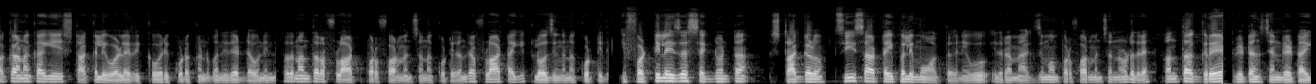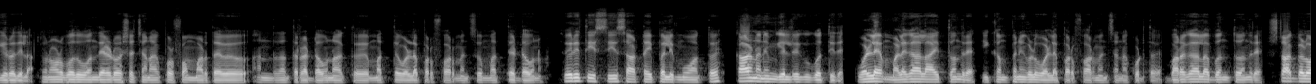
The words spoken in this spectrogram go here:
ಆ ಕಾರಣಕ್ಕಾಗಿ ಸ್ಟಾಕ್ ಅಲ್ಲಿ ಒಳ್ಳೆ ರಿಕವರಿ ಕೂಡ ಕಂಡು ಬಂದಿದೆ ಡೌನ್ ಇಂದ. ತದನಂತರ ಫ್ಲಾಟ್ ಪರ್ಫಾರ್ಮೆನ್ಸ್ ಅನ್ನ ಕೊಟ್ಟಿದೆ. ಅಂದ್ರೆ ಫ್ಲಾಟ್ ಆಗಿ ಕ್ಲೋಸಿಂಗ್ ಅನ್ನ ಕೊಟ್ಟಿದೆ. ಈ ಫರ್ಟಿಲೈಸರ್ ಸೆಗ್ಮೆಂಟ್ ಸ್ಟಾಕ್ಗಳು ಸೀಸಾ ಟೈಪ್ ಅಲ್ಲಿ ಮೂವ್ ಆಗ್ತವೆ. ನೀವು ಇದರ ಮ್ಯಾಕ್ಸಿಮಮ್ ಪರ್ಫಾರ್ಮೆನ್ಸ್ ಅನ್ನು ನೋಡಿದ್ರೆ ಅಂತ ಗ್ರೇಟ್ ರಿಟರ್ನ್ಸ್ ಜನರೇಟ್ ಆಗಿರೋದಿಲ್ಲ. ನೋಡಬಹುದು ಒಂದೆರಡು ವರ್ಷ ಚೆನ್ನಾಗಿ ಪರ್ಫಾರ್ಮ್ ಮಾಡ್ತವೆ, ಅಂದ ನಂತರ ಡೌನ್ ಆಗ್ತವೆ, ಮತ್ತೆ ಒಳ್ಳೆ ಪರ್ಫಾರ್ಮೆನ್ಸ್ ಮತ್ತೆ ಡೌನ್ ಈ ರೀತಿ ಸೀಸಾ ಟೈಪ್ ಅಲ್ಲಿ ಮೂವ್ ಆಗ್ತವೆ. ಕಾರಣ ನಿಮ್ಗೆ ಎಲ್ರಿಗೂ ಗೊತ್ತಿದೆ. ಒಳ್ಳೆ ಮಳೆಗಾಲ ಆಯ್ತು ಅಂದ್ರೆ ಈ ಕಂಪನಿಗಳು ಒಳ್ಳೆ ಪರ್ಫಾರ್ಮೆನ್ಸ್ ಅನ್ನ ಕೊಡ್ತವೆ. ಬರಗಾಲ ಬಂತು ಅಂದ್ರೆ ಸ್ಟಾಕ್ಗಳು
